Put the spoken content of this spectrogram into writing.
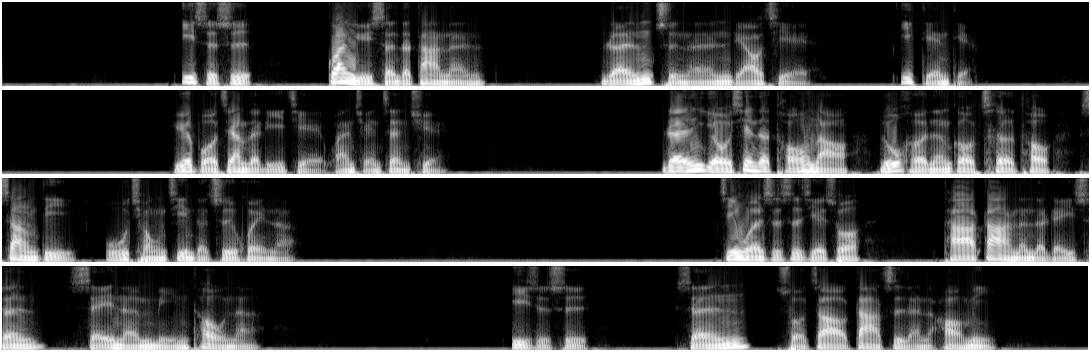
意思是关于神的大能，人只能了解一点点。约伯这样的理解完全正确。人有限的头脑如何能够测透上帝无穷尽的智慧呢？经文十四节说。他大能的雷声，谁能明透呢？意思是，神所造大自然的奥秘，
